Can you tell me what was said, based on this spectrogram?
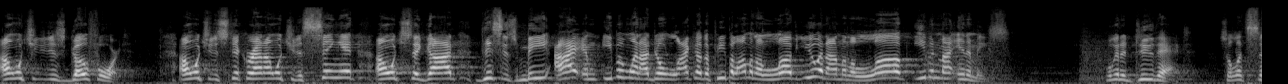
I want you to just go for it. I want you to stick around. I want you to sing it. I want you to say, God, this is me. I am, even when I don't like other people, I'm going to love you and I'm going to love even my enemies. We're going to do that. So let's sing.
